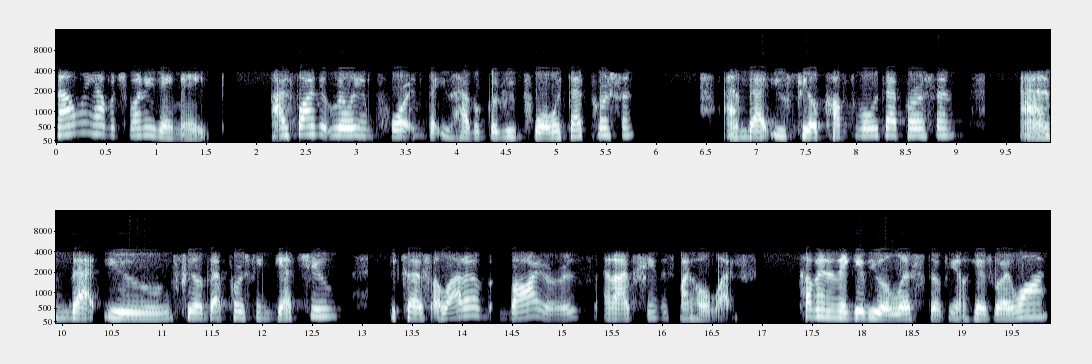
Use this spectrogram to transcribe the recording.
not only how much money they made, I find it really important that you have a good rapport with that person and that you feel comfortable with that person and that you feel that person gets you because a lot of buyers and I've seen this my whole life come in and they give you a list of, you know, here's what I want.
